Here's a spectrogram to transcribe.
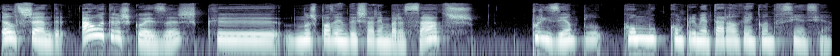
Alexandre, há outras coisas que nos podem deixar embaraçados? Por exemplo, como cumprimentar alguém com deficiência?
